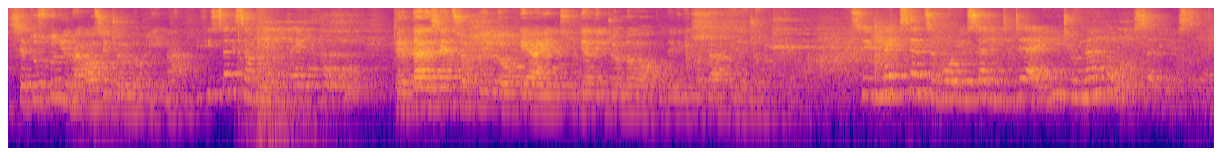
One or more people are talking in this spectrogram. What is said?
Se tu studi una cosa il giorno prima, If you study something the day before, per dare senso a quello che hai studiato il giorno dopo, devi ricordarti del giorno prima. to make sense of what you're studying today, you need to remember what you studied yesterday.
